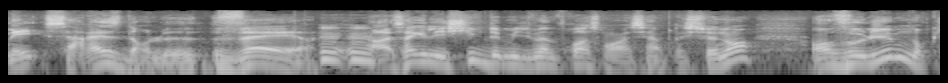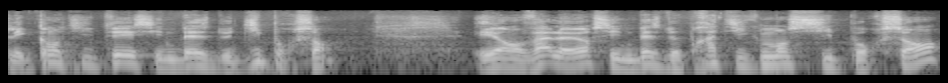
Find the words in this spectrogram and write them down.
mais ça reste dans le vert. Alors c'est vrai que les chiffres 2023 sont assez impressionnants. En volume, donc les quantités, c'est une baisse de 10%. Et en valeur, c'est une baisse de pratiquement 6%.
